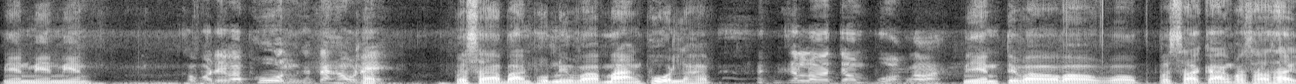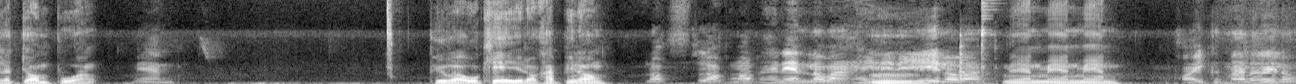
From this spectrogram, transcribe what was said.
แมนแมนแมน เขาบอกได้ว่าโพ่นคือแต่เฮาครัเด้บ ภาษาบ้านผมนี่ว่าม่างพ่นล่ะครับก็รอจอมปลวกแล้วอะแมนแต่ว่าเว่าเว่าภาษากลางภาษาไทยกับจอมปลวง แมนถือว่าโอเคอยู่ดอกครับพี่น้อง ล็อกล็อกน็อตให้แน่นแล้วว่าให้อืม ดีๆแล้วว่าแมนแมนแมน ถอยขึ้นมาเลยแล้ว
